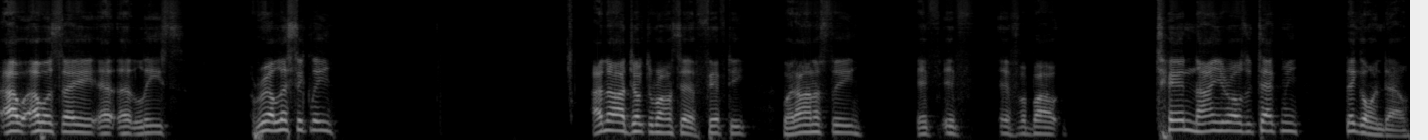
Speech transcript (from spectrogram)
I I would say at, at least realistically, I know I joked around and said 50, but honestly, if if if about 10 nine year olds attack me, they're going down.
